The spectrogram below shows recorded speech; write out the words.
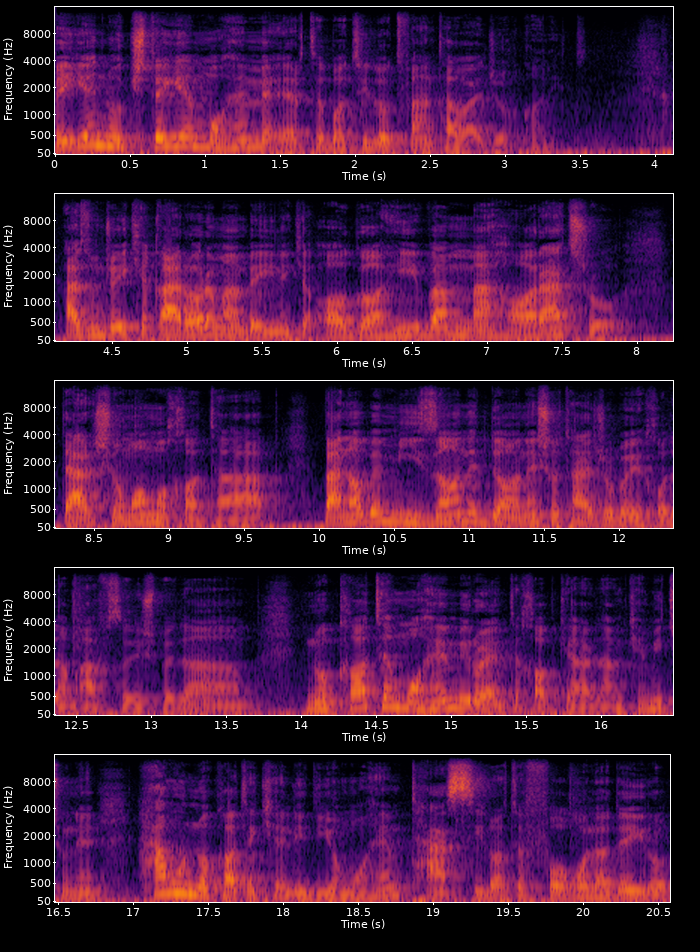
به یه نکته مهم ارتباطی لطفا توجه کنید. از اونجایی که قرار من به اینه که آگاهی و مهارت رو در شما مخاطب بنا به میزان دانش و تجربه خودم افزایش بدم نکات مهمی رو انتخاب کردم که می‌تونه همون نکات کلیدی و مهم تاثیرات فوق‌العاده ای رو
